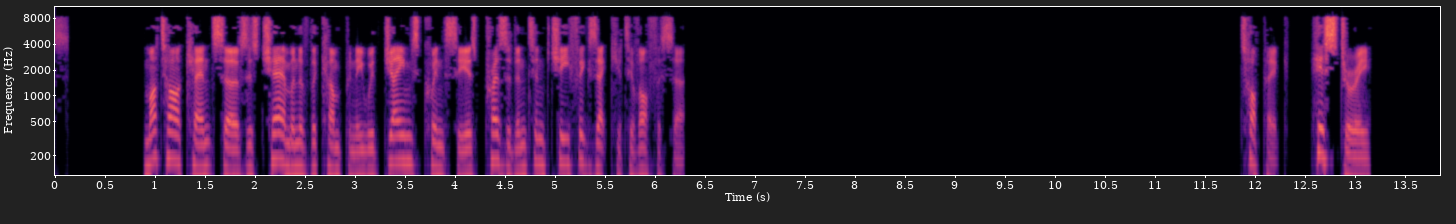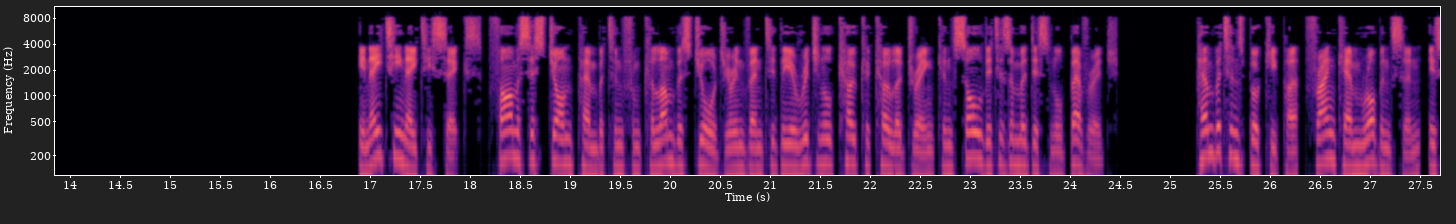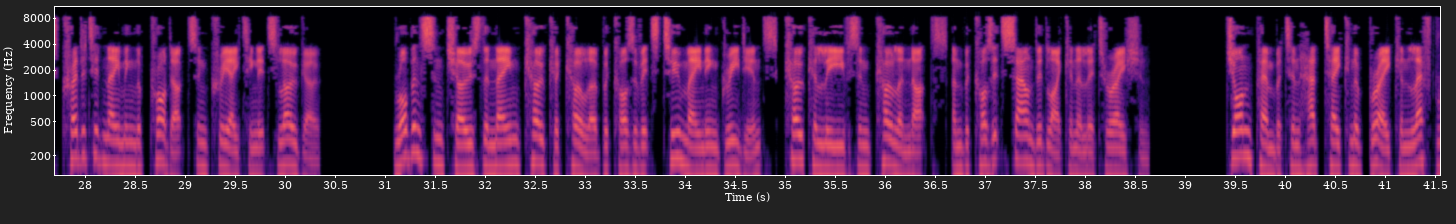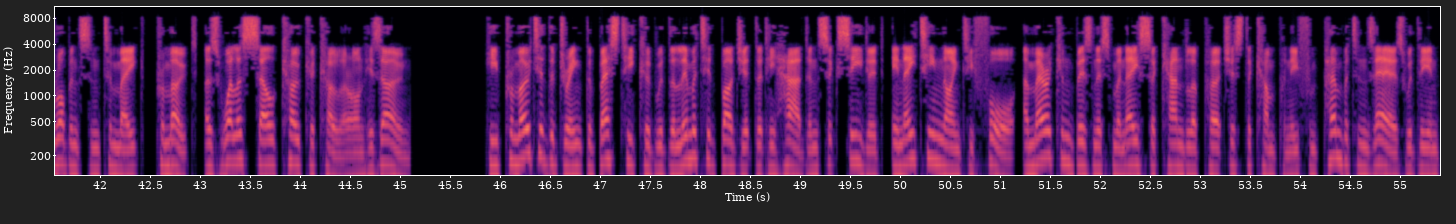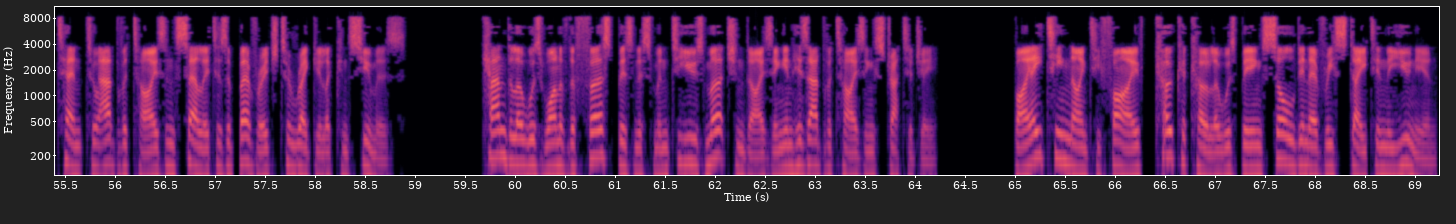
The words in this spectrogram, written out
Muhtar Kent serves as chairman of the company with James Quincy as president and chief executive officer. Topic: History In 1886, pharmacist John Pemberton from Columbus, Georgia invented the original Coca-Cola drink and sold it as a medicinal beverage. Pemberton's bookkeeper, Frank M. Robinson, is credited naming the products and creating its logo. Robinson chose the name Coca-Cola because of its two main ingredients coca leaves and cola nuts and because it sounded like an alliteration. John Pemberton had taken a break and left Robinson to make, promote, as well as sell Coca-Cola on his own. He promoted the drink the best he could with the limited budget that he had and succeeded. In 1894, American businessman Asa Candler purchased the company from Pemberton's heirs with the intent to advertise and sell it as a beverage to regular consumers. Candler was one of the first businessmen to use merchandising in his advertising strategy. By 1895, Coca-Cola was being sold in every state in the Union.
